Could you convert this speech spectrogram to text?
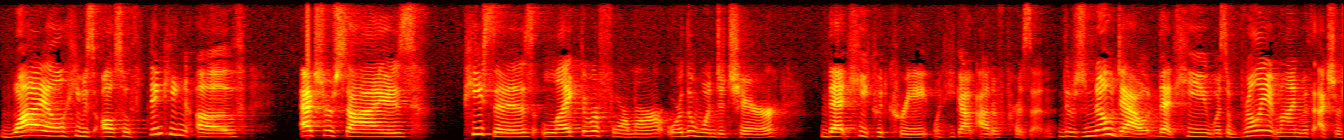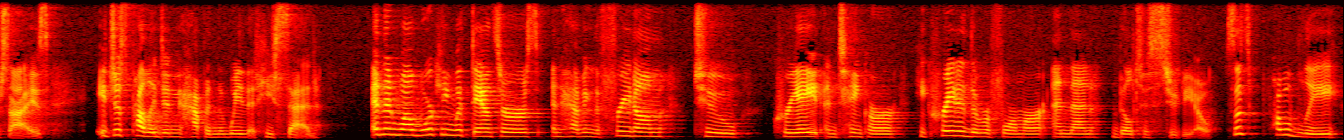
while he was also thinking of exercise pieces like the reformer or the Wunda Chair that he could create when he got out of prison. There's no doubt that he was a brilliant mind with exercise. It just probably didn't happen the way that he said. And then while working with dancers and having the freedom to create and tinker, he created the reformer and then built his studio. So that's probably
